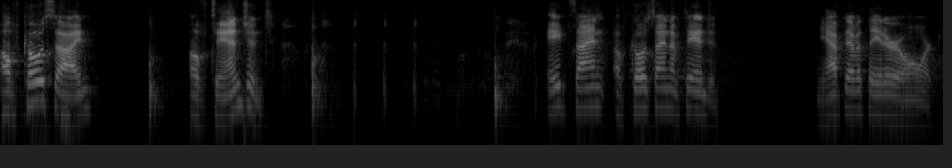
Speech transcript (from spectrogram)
of cosine of tangent. 8 sine of cosine of tangent. You have to have a theta or it won't work.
